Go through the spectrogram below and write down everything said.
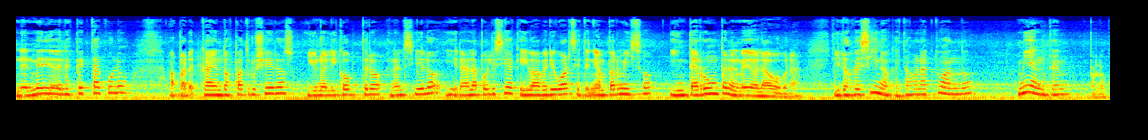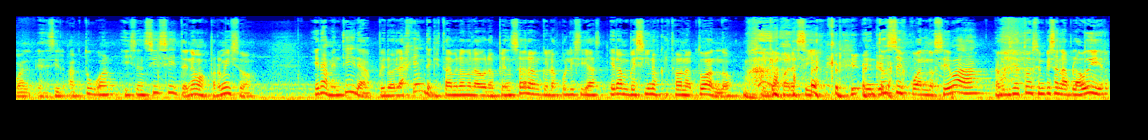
En el medio del espectáculo caen dos patrulleros y un helicóptero en el cielo, y era la policía que iba a averiguar si tenían permiso, interrumpen el medio de la obra y los vecinos que estaban actuando mienten, por lo cual, es decir, actúan y dicen, sí, sí, tenemos permiso. Era mentira, pero la gente que estaba mirando la obra pensaron que los policías eran vecinos que estaban actuando y que aparecían. Entonces cuando se va, los policías todos empiezan a aplaudir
